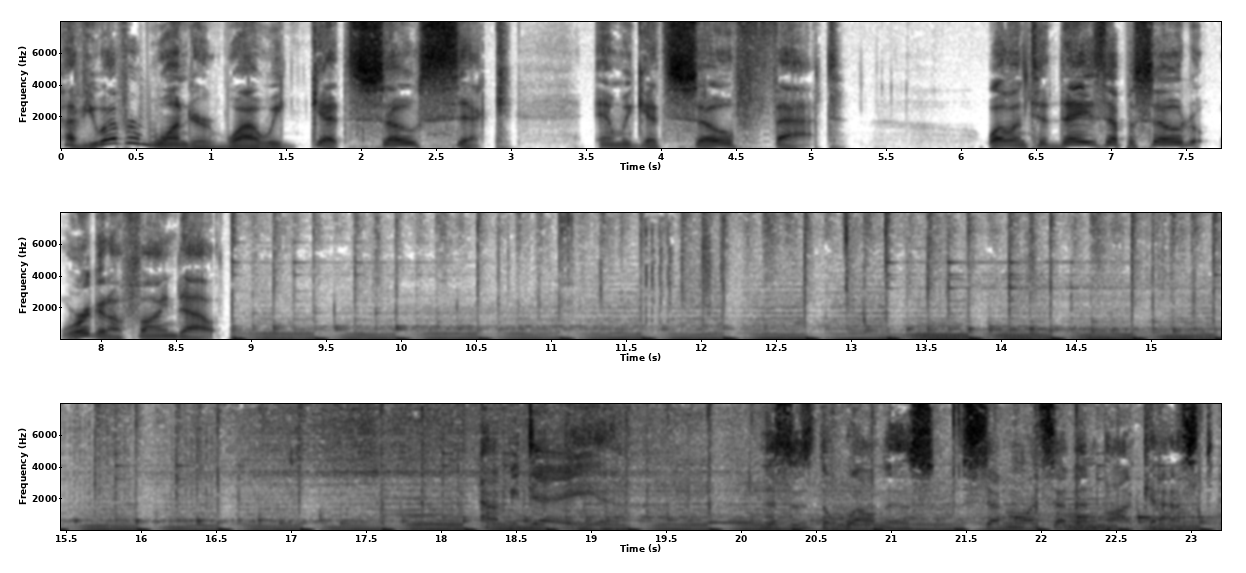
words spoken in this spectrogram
Have you ever wondered why we get so sick and we get so fat? Well, in today's episode, we're going to find out. Happy day. This is the Wellness 717 podcast.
